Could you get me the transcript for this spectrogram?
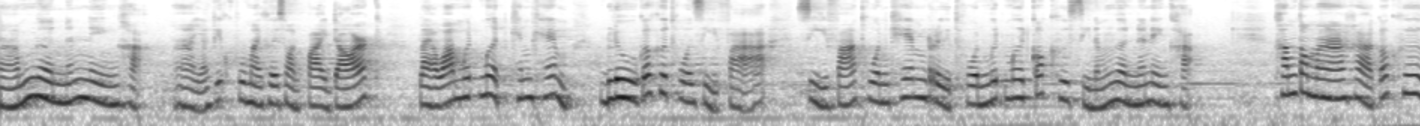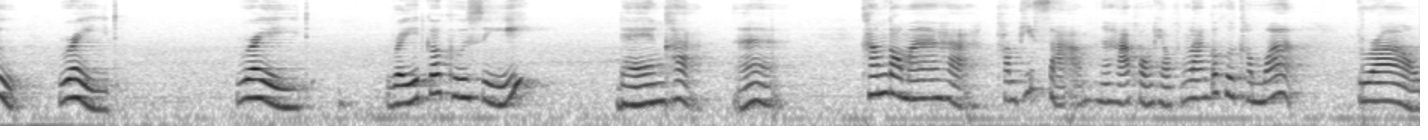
น้ำเงินนั่นเองค่ะ อ่า อย่างที่ครูไมค์เคยสอนไป dark แปลว่ามืดมืดเข้มเข้ม blue ก็คือโทนสีฟ้า สีฟ้าโทนเข้ม หรือโทนมืดมืดก็คือสีน้ำเงินนั่นเองค่ะคำต่อมาค่ะก็คือ red red red ก็คือสี แดงค่ะอ่าคำต่อมาค่ะคำที่สามนะคะของแถวข้างล่างก็คือคำว่า brown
